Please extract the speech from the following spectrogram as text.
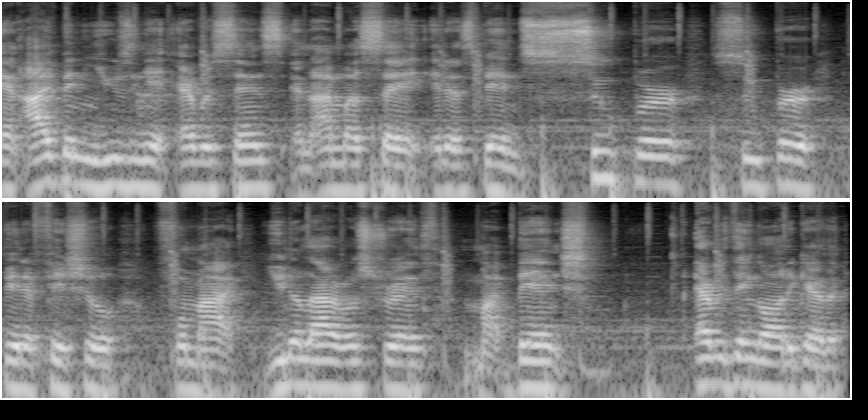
And I've been using it ever since. And I must say it has been super, super beneficial for my unilateral strength, my bench, everything all together.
